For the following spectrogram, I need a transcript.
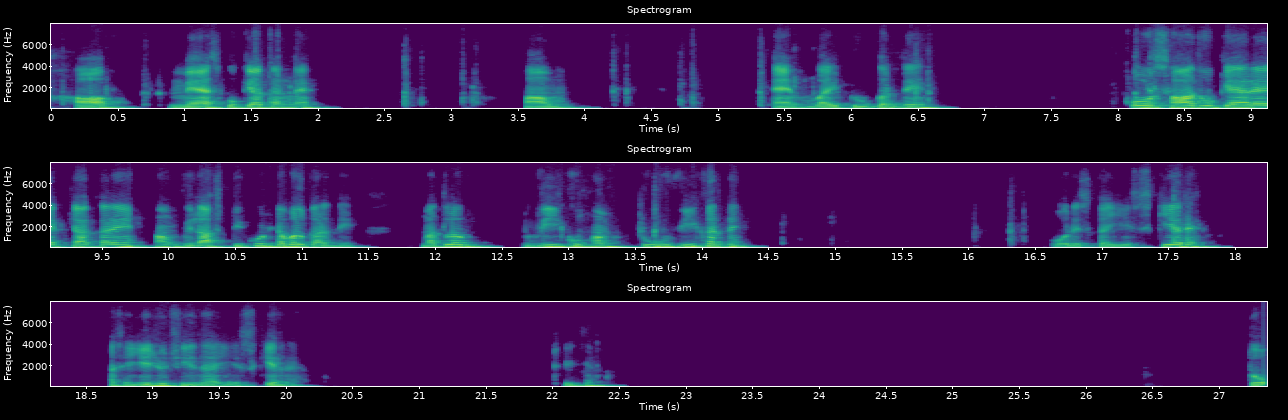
हाफ़ मैथ को क्या करना है? हम एम बाई टू कर दें। और साथ वो कह रहे हैं, क्या करें? हम विलासिटी को डबल कर दें। मतलब v को हम टू वी कर दें। और इसका ये स्केयर है। अच्छा ये जो चीज़ है, ये स्केयर है। ठीक है। तो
